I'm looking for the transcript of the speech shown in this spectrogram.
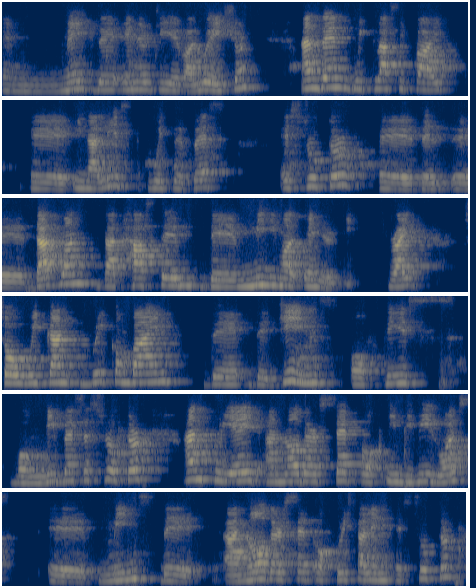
and make the energy evaluation. And then we classify uh, in a list with the best structure, uh, the, uh, that one that has the, the minimal energy, right? So we can recombine the, the genes of this of the best structure and create another set of individuals, uh, means the another set of crystalline structure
